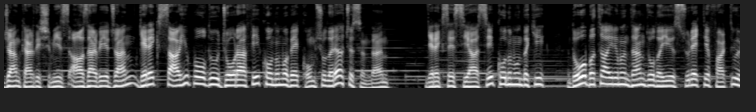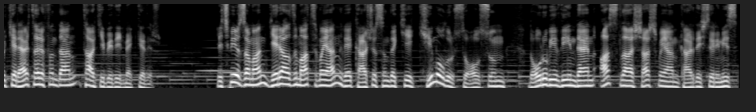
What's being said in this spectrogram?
Can kardeşimiz Azerbaycan gerek sahip olduğu coğrafi konumu ve komşuları açısından, gerekse siyasi konumundaki Doğu-Batı ayrımından dolayı sürekli farklı ülkeler tarafından takip edilmektedir. Hiçbir zaman geri adım atmayan ve karşısındaki kim olursa olsun doğru bildiğinden asla şaşmayan kardeşlerimiz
